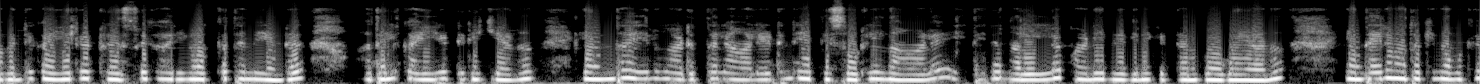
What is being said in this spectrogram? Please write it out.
അവന്റെ കയ്യിൽ ഡ്രസ്സ് കാര്യങ്ങളൊക്കെ തന്നെയുണ്ട്. അതിൽ കൈയിട്ടിരിക്കുകയാണ്. എന്തായാലും അടുത്ത ലാലേട്ടന്റെ എപ്പിസോഡിൽ നാളെ ഇതിന് നല്ല പണി നിവിന് കിട്ടാൻ പോവുകയാണ്. എന്തായാലും അതൊക്കെ നമുക്ക്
